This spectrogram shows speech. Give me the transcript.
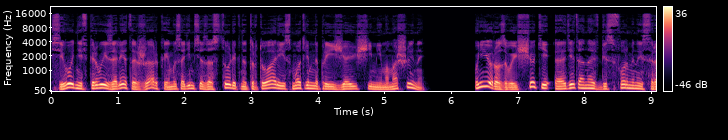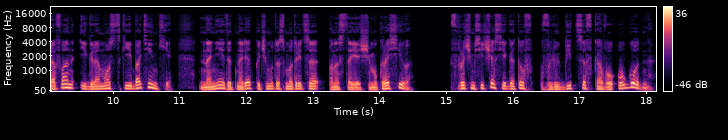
Сегодня впервые за лето жарко, и мы садимся за столик на тротуаре и смотрим на проезжающие мимо машины. У нее розовые щеки, а одета она в бесформенный сарафан и громоздкие ботинки. На ней этот наряд почему-то смотрится по-настоящему красиво. Впрочем, сейчас я готов влюбиться в кого угодно.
